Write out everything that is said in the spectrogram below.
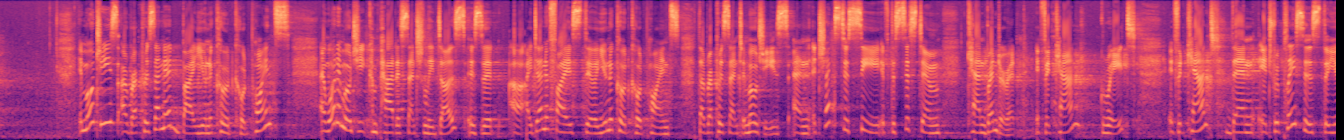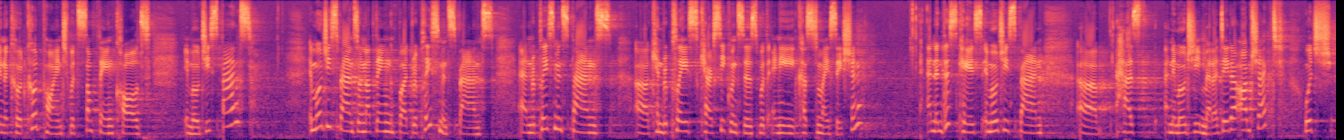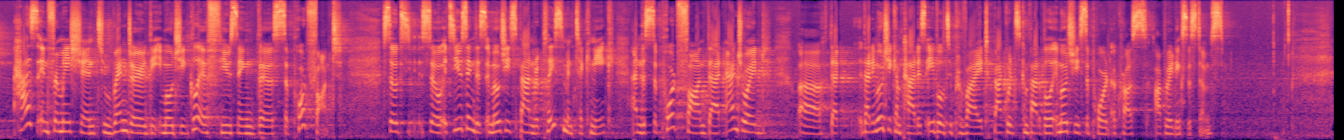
Emojis are represented by Unicode code points. And what Emoji Compat essentially does is it uh, identifies the Unicode code points that represent emojis, and it checks to see if the system can render it. If it can, great. If it can't, then it replaces the Unicode code point with something called emoji spans. Emoji spans are nothing but replacement spans, and replacement spans uh, can replace char sequences with any customization. And in this case, emoji span uh, has an emoji metadata object, which has information to render the emoji glyph using the support font. So it's, so it's using this emoji span replacement technique and the support font that Android, uh, that, that Emoji Compat is able to provide backwards compatible emoji support across operating systems.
